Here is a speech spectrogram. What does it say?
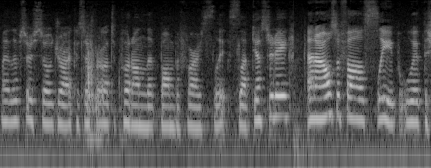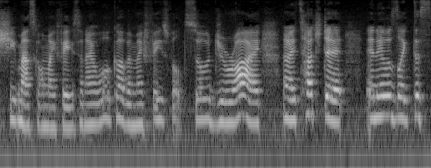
My lips are so dry because I forgot to put on lip balm before I slept yesterday. And I also fell asleep with the sheet mask on my face and I woke up and my face felt so dry and I touched it and it was like this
